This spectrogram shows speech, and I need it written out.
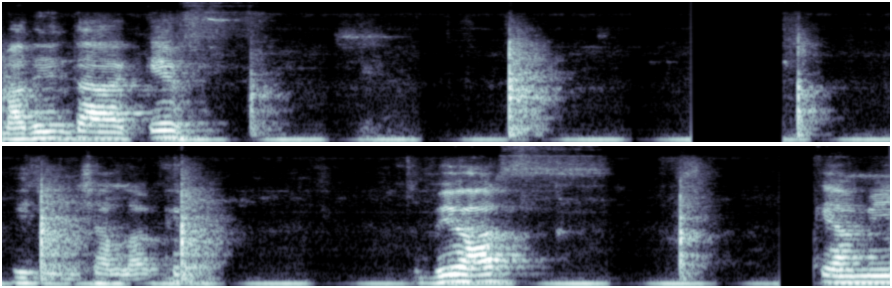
বাদিনতা কেফ ইনশাল্লাহ ওকে ভিওয়ার্স আমি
